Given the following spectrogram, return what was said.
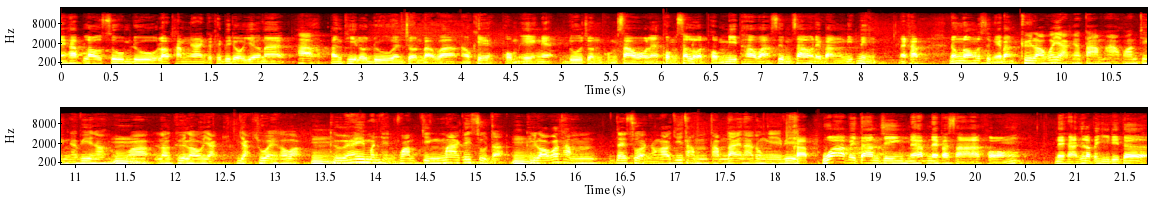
นะครับเราซูมดูเราทำงานกับคลิปวิดีโอเยอะมากครับบางทีเราดูกันจนแบบว่าโอเค ผมเองเนี่ยดูจนผมเศร้าแล้วผมสลดผมมีภาวะซึมเศร้าในบางนิดนึงนะครับน้องๆรู้สึกไงบ้างคือเราก็อยากจะตามหาความจริงนะพี่เนาะอืมว่าเราคือเราอยากอยากช่วยเขาอะอืมคือให้มันเห็นความจริงมากที่สุดอะอืมคือเราก็ทำในส่วนของเราที่ทำทำได้นะตรงนี้พี่ว่าไปตามจริงนะครับในภาษาของในฐานที่เราเป็นอีดิเตอร์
